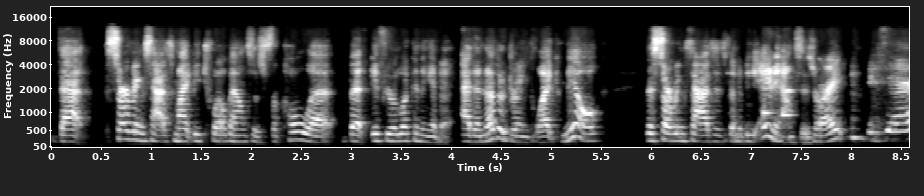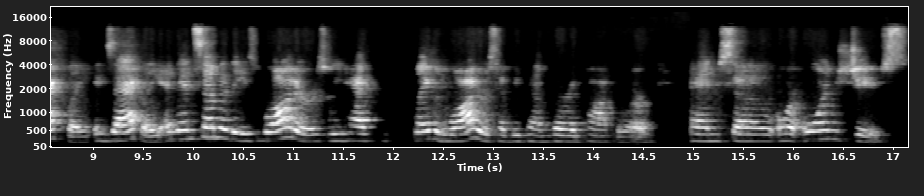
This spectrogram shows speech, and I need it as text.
that serving size might be 12 ounces for cola, but if you're looking at, at another drink like milk, the serving size is going to be eight ounces, right? Exactly, exactly. And then some of these waters, we have flavored waters have become very popular. And so, or orange juice,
